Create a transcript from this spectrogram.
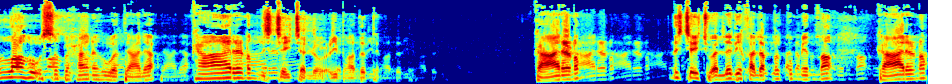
അള്ളാഹു സുബ്ഹാനഹു വതആല കാരണം നിശ്ചയിച്ചല്ലോ ഇബാദത്തിന് കാരണം നിശ്ചയിച്ചു. അല്ലതി ഹലക്കും എന്ന കാരണം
